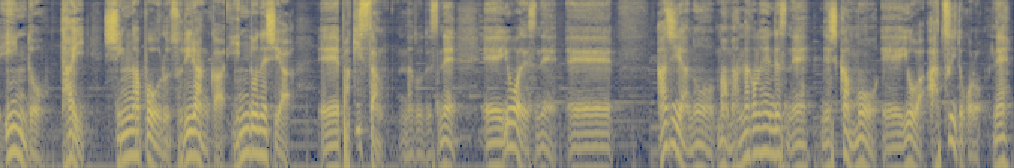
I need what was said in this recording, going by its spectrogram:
ー、インド、タイ、シンガポール、スリランカ、インドネシア、えー、パキスタンなどですね、えー、要はですね、えー、アジアの、まあ、真ん中の辺ですね。でしかも、えー、要は暑いところね。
